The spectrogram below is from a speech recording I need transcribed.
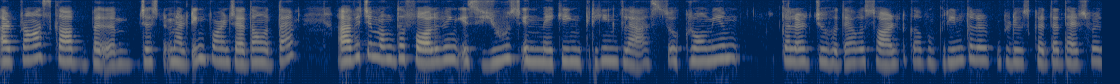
और ट्रांस का जस्ट मेल्टिंग पॉइंट ज़्यादा होता है। Which among the following is use in making green glass so chromium colour जो होता है वो सॉल्ट का, वो ग्रीन कलर प्रोड्यूस करता है that's why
